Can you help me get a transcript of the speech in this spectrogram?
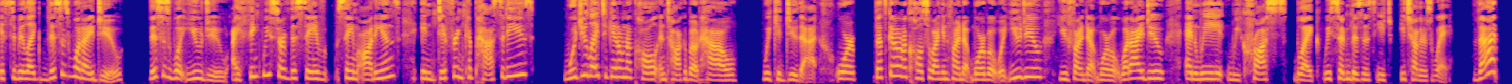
It's to be like, this is what I do this is what you do. I think we serve the same, same audience in different capacities. Would you like to get on a call and talk about how we could do that? Or let's get on a call so I can find out more about what you do. You find out more about what I do. And we, we cross, like, we send business each, each other's way. That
